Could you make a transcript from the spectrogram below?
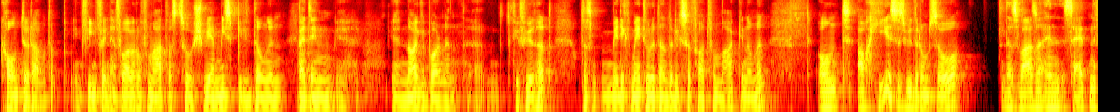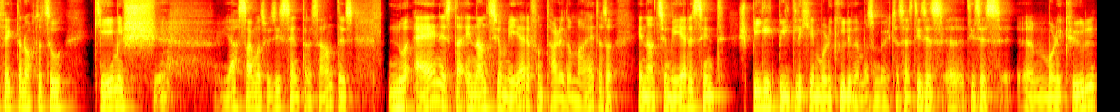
konnte oder, oder in vielen Fällen hervorgerufen hat, was zu schweren Missbildungen bei den äh, Neugeborenen äh, geführt hat. Und das Medikament wurde dann natürlich sofort vom Markt genommen. Und auch hier ist es wiederum so, das war so ein Seiteneffekt dann auch dazu, chemisch äh, ja, sagen wir es, wie es ist, sehr interessant ist. Nur eines der Enantiomere von Thalidomide, also Enantiomere sind spiegelbildliche Moleküle, wenn man so möchte. Das heißt, dieses, äh, dieses äh, Molekül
